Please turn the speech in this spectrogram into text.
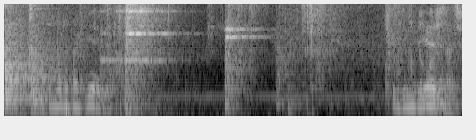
To może tak wieje. Będziemy wyjeżdżać.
